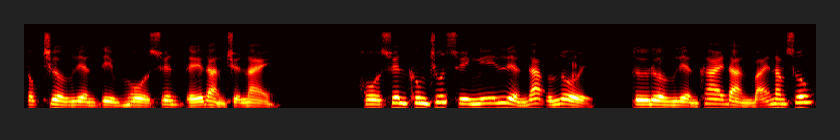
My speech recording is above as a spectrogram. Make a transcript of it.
Tộc trưởng liền tìm Hồ Xuyên tế đàn chuyện này. Hồ Xuyên không chút suy nghĩ liền đáp ứng rồi, từ đường liền khai đàn bãi năm xúc,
